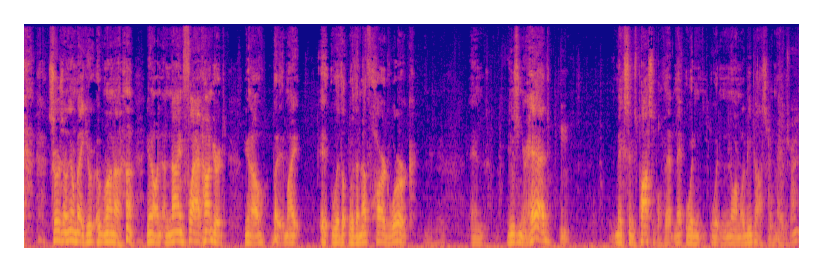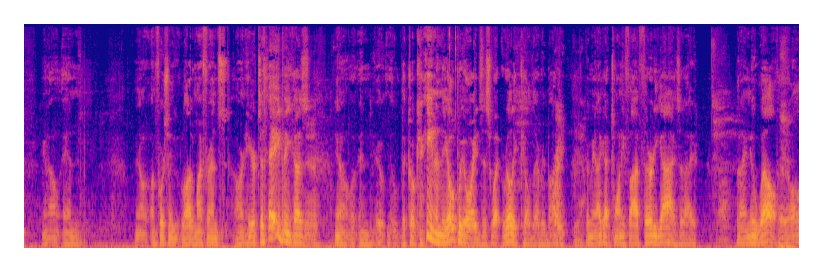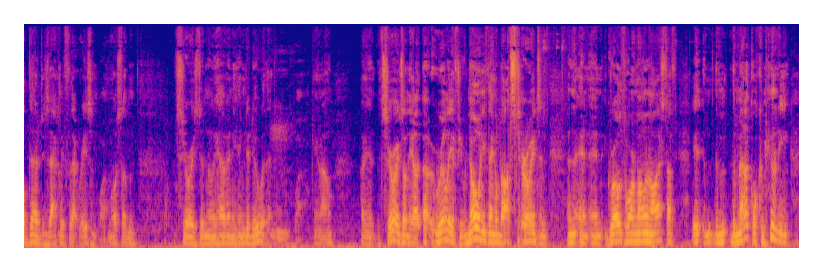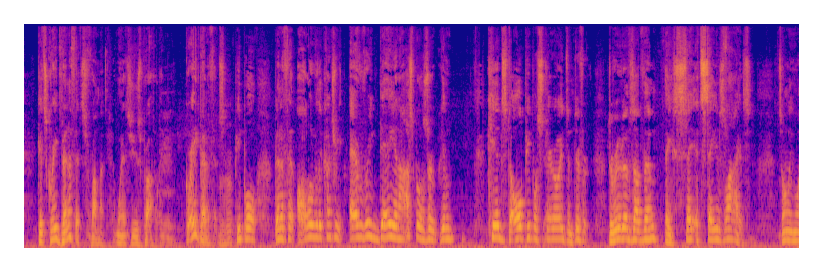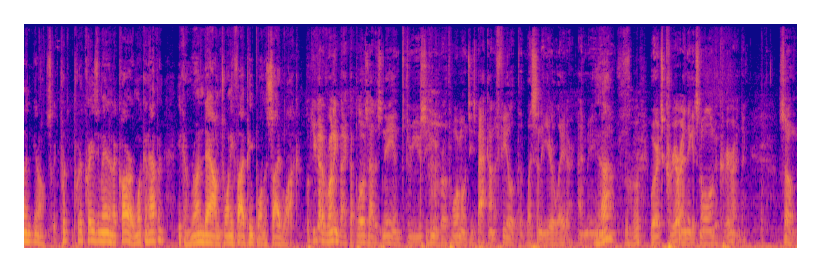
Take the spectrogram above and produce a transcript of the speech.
steroids are going to make you run a, you know, a nine flat hundred, you know, but it might, it, with with enough hard work, and using your head, Hmm. makes things possible that may, wouldn't wouldn't normally be possible. Maybe. That's right. You know, and you know, unfortunately, a lot of my friends aren't here today because. You know, and it, the cocaine and the opioids is what really killed everybody. Right. I mean, I got 25, 30 guys that I that I knew well. They're all dead exactly for that reason. Most of them, steroids didn't really have anything to do with it. Mm. You know, I mean, steroids on the uh, uh, really, if you know anything about steroids and and, and, and growth hormone and all that stuff, it, the the medical community gets great benefits from it when it's used properly. Mm. Great benefits. Mm-hmm. People benefit all over the country every day in hospitals are giving kids to old people steroids and different derivatives of them. They say it saves lives. It's only when you know, it's like put put a crazy man in a car, and what can happen? He can run down twenty five people on the sidewalk. Look, you got a running back that blows out his knee, and through use of human growth hormones, he's back on the field less than a year later. I mean, Yeah. uh, mm-hmm. where it's career ending, it's no longer career ending. So,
